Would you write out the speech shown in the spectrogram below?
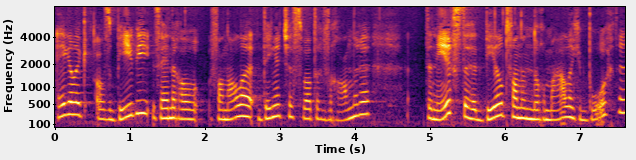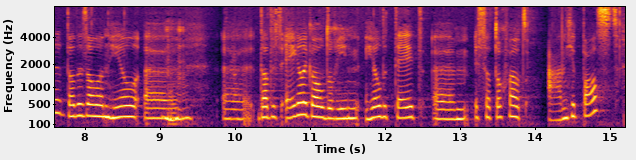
eigenlijk als baby zijn er al van alle dingetjes wat er veranderen. Ten eerste, het beeld van een normale geboorte, dat is al een heel... Uh, mm -hmm. Uh, dat is eigenlijk al doorheen heel de tijd, um, is dat toch wel aangepast.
